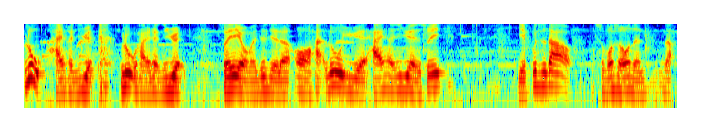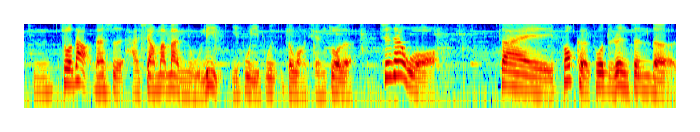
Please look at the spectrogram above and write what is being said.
路还很远，路还很远，所以我们就觉得哦，还路远还很远，所以也不知道什么时候能那嗯做到。但是还是要慢慢努力，一步一步的往前做的。现在我。在 focus 或者认真的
